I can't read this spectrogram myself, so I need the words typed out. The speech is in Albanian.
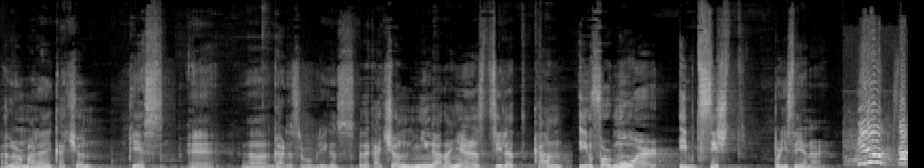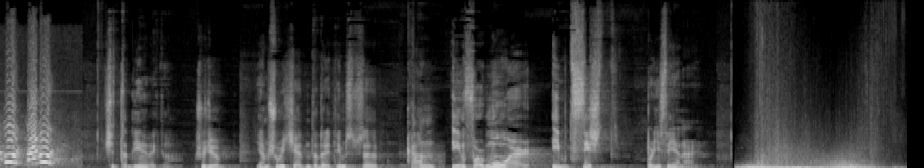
Agron Malaj ka qënë pjesë e Gardës së Republikës dhe ka qënë një nga ata njerëz të cilët kanë informuar imtësisht për njëzet e një janarin. Pidur, sapun, majmun! Që ta dini dhe këto. Kështu që jam shumë i qetë në këtë drejtim, sepse kanë informuar imtësisht për njëzet e një janarin.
